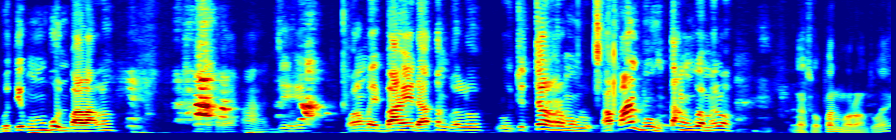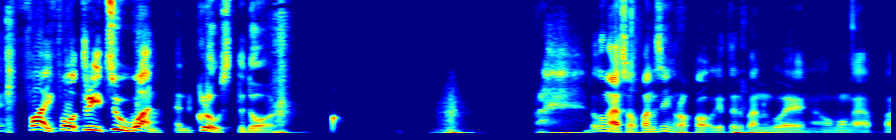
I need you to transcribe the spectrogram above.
Gue tiup ngembun pala lo. Teriak aja. Orang baik-baik datang ke lu, lu cecer mulu. Apaan bu utang gua sama lo? Nggak sopan sama orang tua ya. 5, 4, 3, 2, 1, and close the door. Lu kok nggak sopan sih ngerokok gitu depan gue, nggak ngomong nggak apa,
